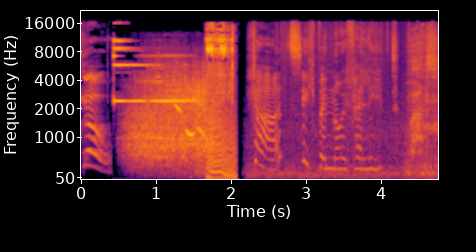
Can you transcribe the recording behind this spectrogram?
go! Schatz, ich bin neu verliebt. Was?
